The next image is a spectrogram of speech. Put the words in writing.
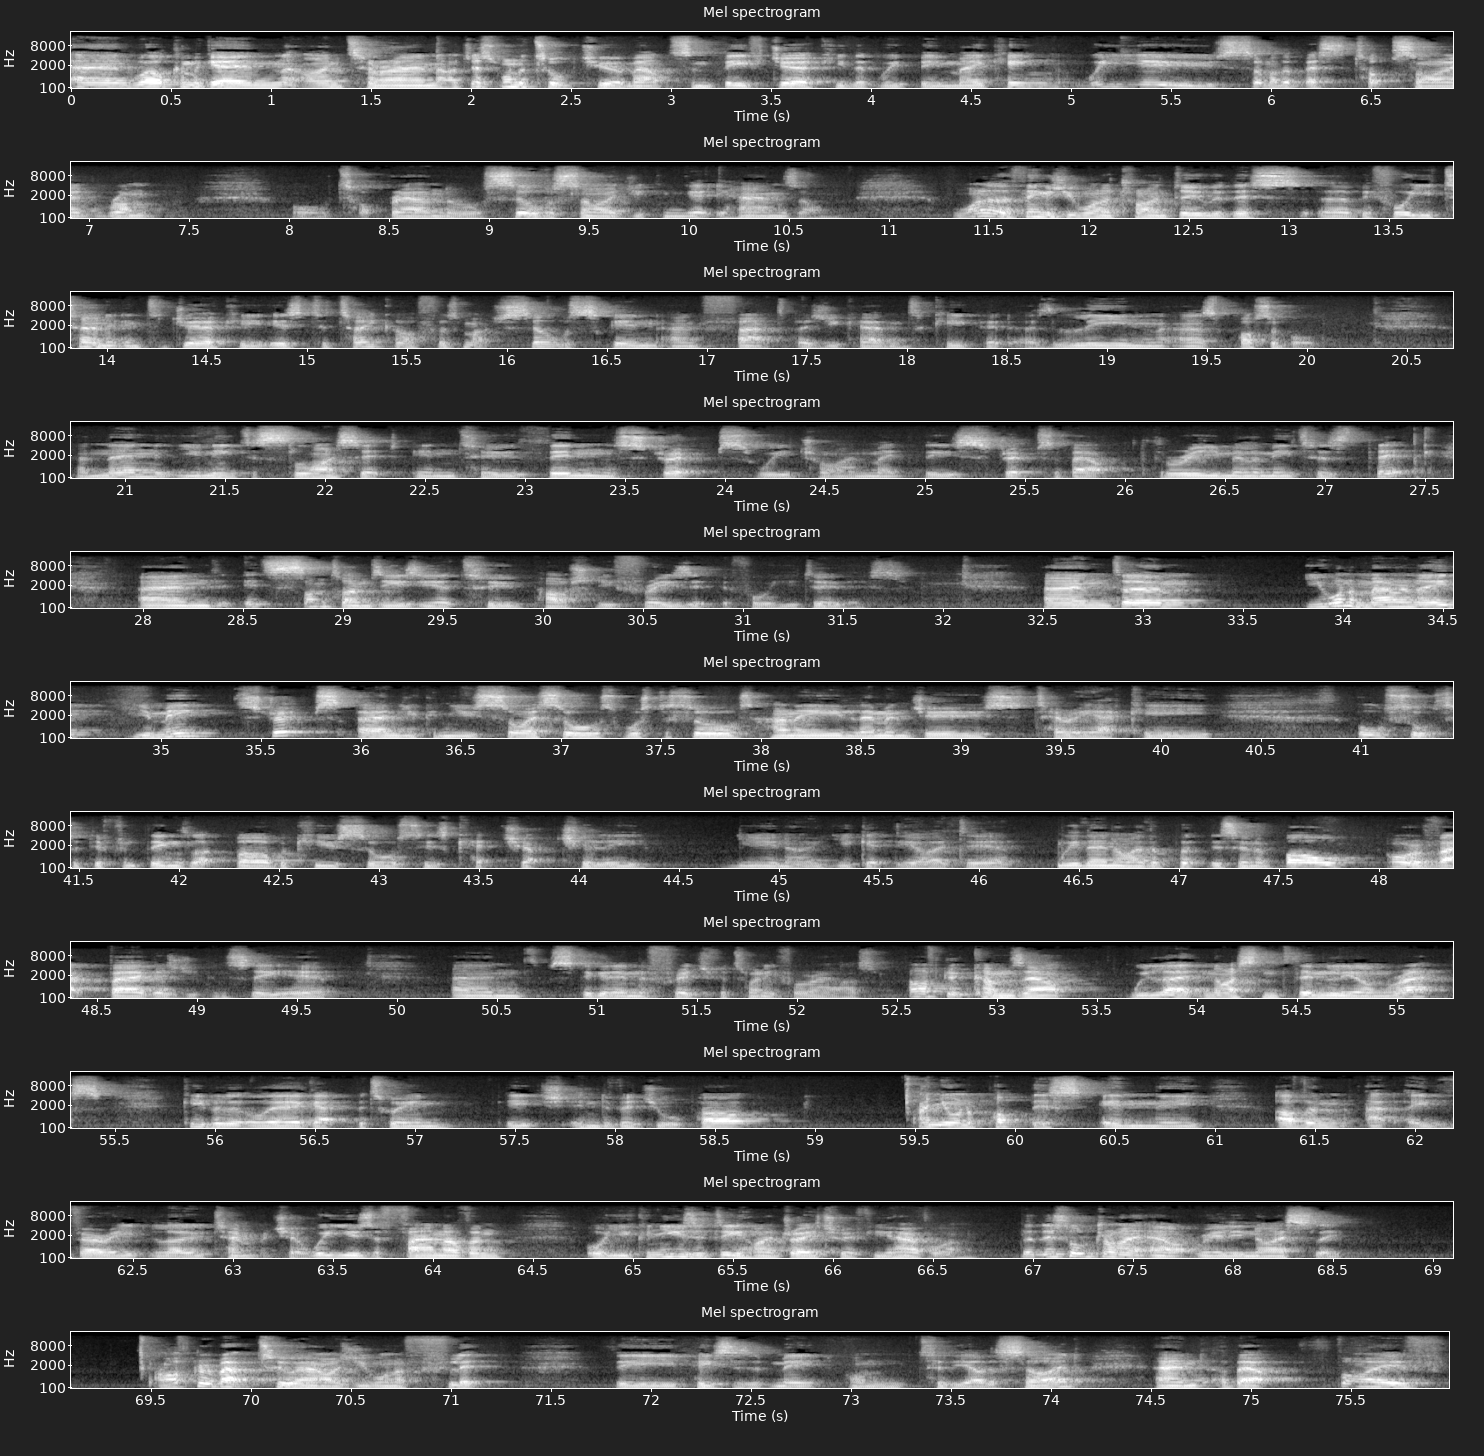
and welcome again. I'm Taran. I just want to talk to you about some beef jerky that we've been making. We use some of the best topside rump or top round or silver side you can get your hands on. One of the things you want to try and do with this uh, before you turn it into jerky is to take off as much silver skin and fat as you can to keep it as lean as possible. And then you need to slice it into thin strips. We try and make these strips about three millimeters thick and it's sometimes easier to partially freeze it before you do this. And um, you want to marinate your meat strips, and you can use soy sauce, Worcester sauce, honey, lemon juice, teriyaki, all sorts of different things like barbecue sauces, ketchup, chili. You know, you get the idea. We then either put this in a bowl or a vac bag, as you can see here, and stick it in the fridge for 24 hours. After it comes out, we lay it nice and thinly on racks, keep a little air gap between each individual part. And you want to pop this in the oven at a very low temperature. We use a fan oven, or you can use a dehydrator if you have one. But this will dry out really nicely. After about two hours, you want to flip the pieces of meat onto the other side, and about five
